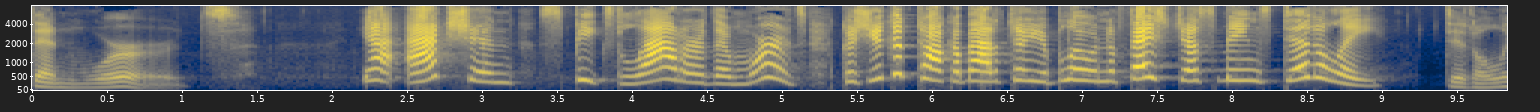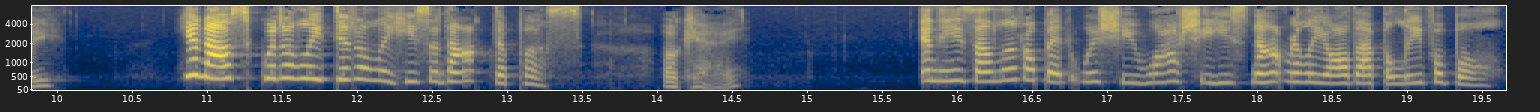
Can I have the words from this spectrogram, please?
than words. Yeah, action speaks louder than words because you could talk about it till you're blue in the face, just means diddly. Diddly. You know, squiddly diddly. He's an octopus. Okay. And he's a little bit wishy washy. He's not really all that believable.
